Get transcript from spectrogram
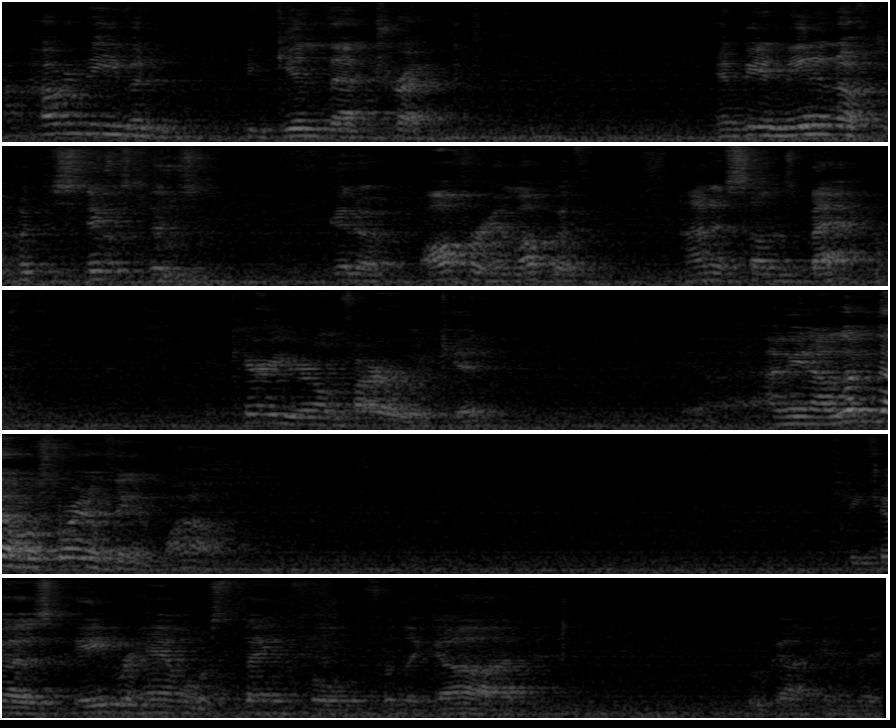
How, how did he even begin that trek? And being mean enough to put the sticks that's going to offer him up with on his son's back. Carry your own firewood, kid. I mean, I look at that whole story and I'm thinking, wow. Because Abraham was thankful for the God who got him there.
